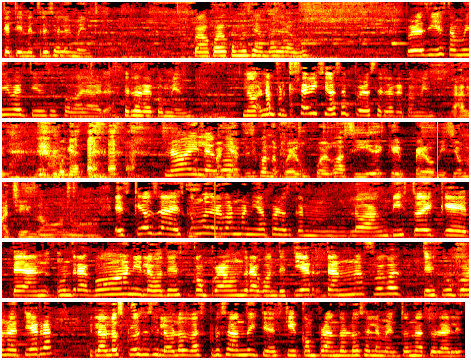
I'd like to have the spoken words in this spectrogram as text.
que tiene tres elementos. No me acuerdo cómo se llama el dragón. Pero sí, está muy divertido ese juego, la verdad. Se lo recomiendo. No, no porque sea viciosa, pero se lo recomiendo. Algo. Un. No, y Pues luego... Imagínate si cuando juega un juego así de que, pero vicio machín, no, no. Es que, o sea, es como Dragon Manía para los que lo han visto de que te dan un dragón y luego tienes que comprar un dragón de tierra. Te dan uno de fuego, tienes que comprar uno de tierra y luego los cruzas y luego los vas cruzando y tienes que ir comprando los elementos naturales.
